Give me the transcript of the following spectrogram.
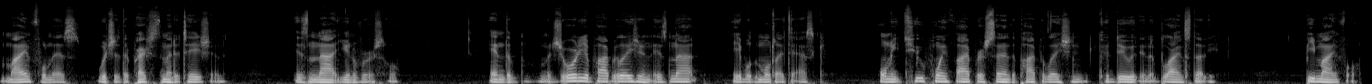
Mindfulness, which is the practice of meditation, is not universal. And the majority of population is not able to multitask. Only 2.5% of the population could do it in a blind study. Be mindful.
